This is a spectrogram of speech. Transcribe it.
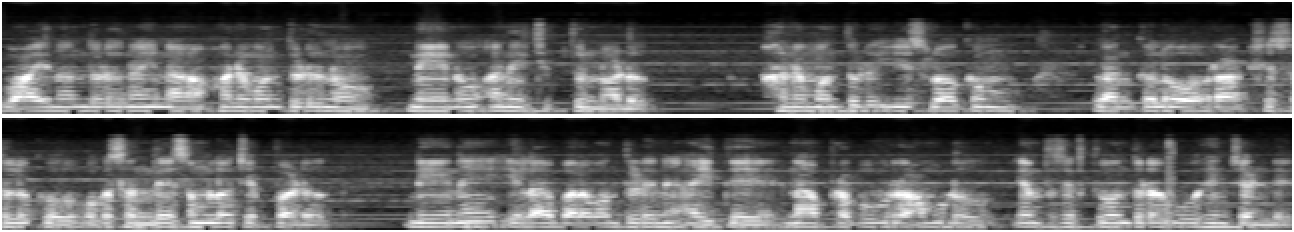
వాయునందుడునైన హనుమంతుడును నేను అని చెప్తున్నాడు. హనుమంతుడు ఈ శ్లోకం లంకలో రాక్షసులకు ఒక సందేశంలో చెప్పాడు. నేనే ఇలా బలవంతుడిని అయితే నా ప్రభువు రాముడు ఎంత శక్తివంతుడో ఊహించండి.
